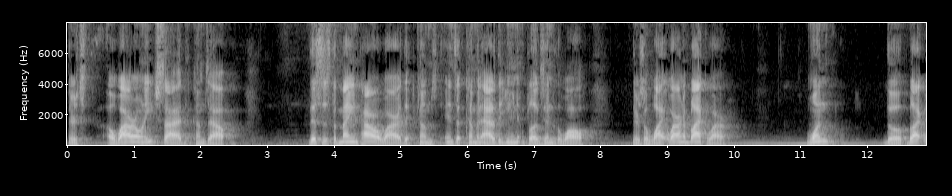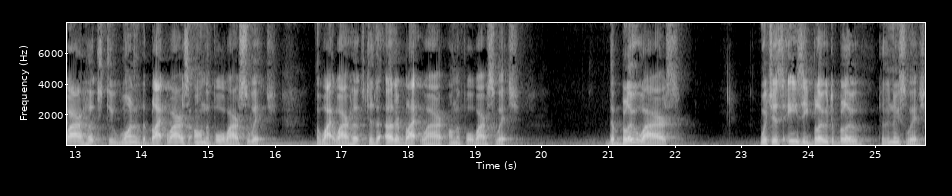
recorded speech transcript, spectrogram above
there's a wire on each side that comes out. This is the main power wire that comes ends up coming out of the unit and plugs into the wall. There's a white wire and a black wire. One the black wire hooks to one of the black wires on the four wire switch. The white wire hooks to the other black wire on the four wire switch. The blue wires, which is easy, blue to blue to the new switch,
